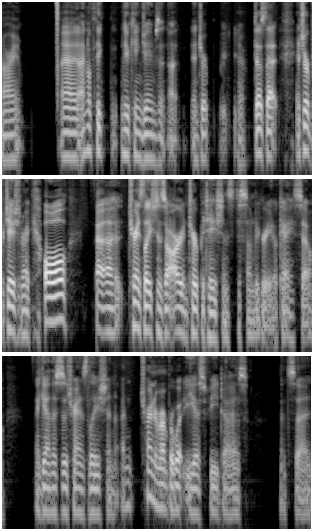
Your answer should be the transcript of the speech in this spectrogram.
All right. Uh, I don't think New King James uh, interp- you know, does that interpretation right. All uh, translations are interpretations to some degree. Okay. So again, this is a translation. I'm trying to remember what ESV does. It's uh,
